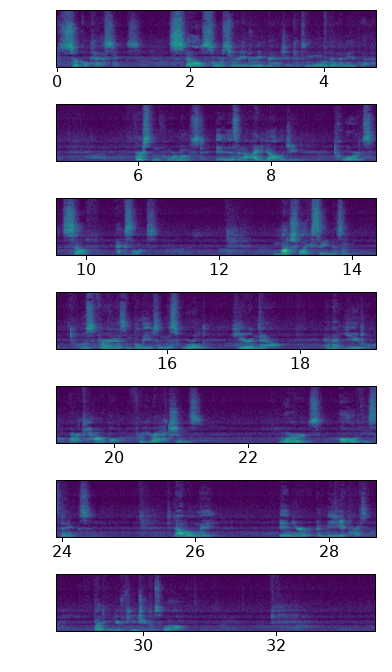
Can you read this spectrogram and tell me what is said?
circle castings, spell, sorcery, dream magic. It's more than any of that. First and foremost, it is an ideology towards self-excellence. Much like Satanism, Luciferianism believes in this world here and now, and that you are accountable for your actions, words, all of these things. Not only in your immediate present, but in your future as well.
